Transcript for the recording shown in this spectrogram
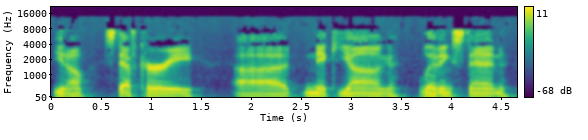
you know, Steph Curry, uh, Nick Young, Livingston,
